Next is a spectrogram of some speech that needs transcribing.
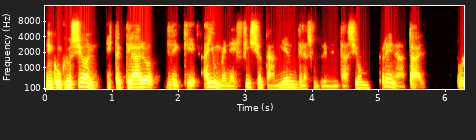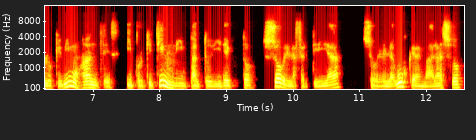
En conclusión, está claro de que hay un beneficio también de la suplementación prenatal, por lo que vimos antes y porque tiene un impacto directo sobre la fertilidad, sobre la búsqueda de embarazo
